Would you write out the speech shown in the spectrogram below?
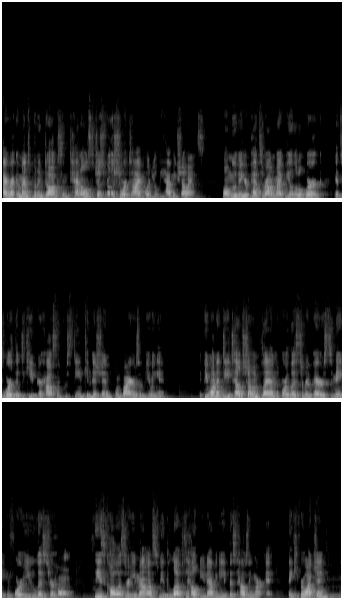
I recommend putting dogs in kennels just for the short time when you'll be having showings. While moving your pets around might be a little work, it's worth it to keep your house in pristine condition when buyers are viewing it. If you want a detailed showing plan or list of repairs to make before you list your home, please call us or email us. We'd love to help you navigate this housing market. Thank you for watching.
